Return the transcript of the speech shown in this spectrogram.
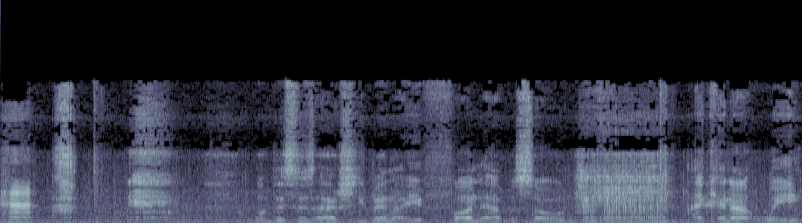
Huh. Oh. Well, this has actually been a fun episode. I cannot wait.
